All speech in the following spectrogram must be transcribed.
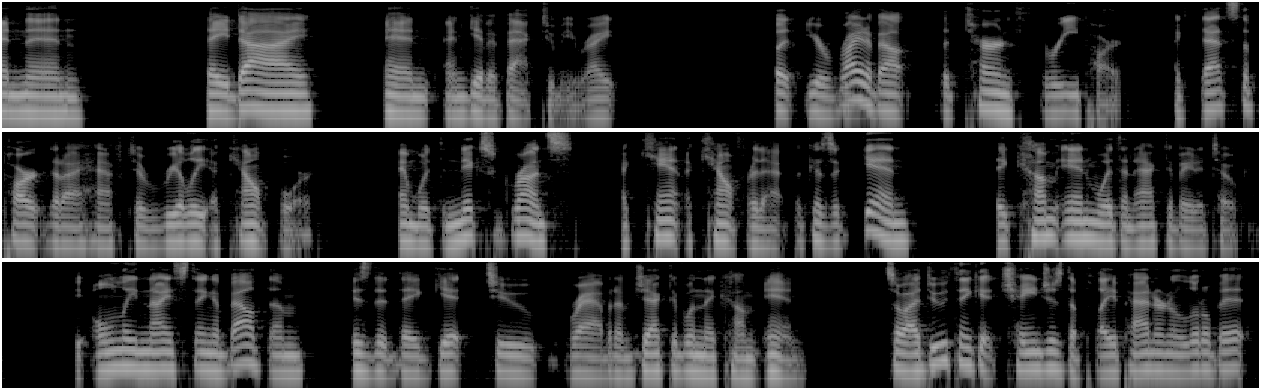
and then they die and and give it back to me, right? But you're right about the turn three part. Like that's the part that I have to really account for. And with Nick's grunts, I can't account for that because again, they come in with an activated token. The only nice thing about them is that they get to grab an objective when they come in. So I do think it changes the play pattern a little bit.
